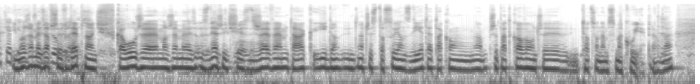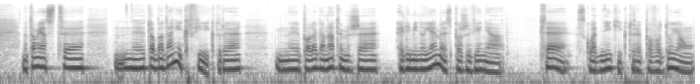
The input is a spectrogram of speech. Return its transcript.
Tak I możemy zawsze wdepnąć w kałużę, możemy zderzyć się z drzewem, tak? I do, znaczy stosując dietę taką no, przypadkową, czy to, co nam smakuje, prawda? Tak. Natomiast e, to badanie krwi, które polega na tym, że eliminujemy z pożywienia te składniki, które powodują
